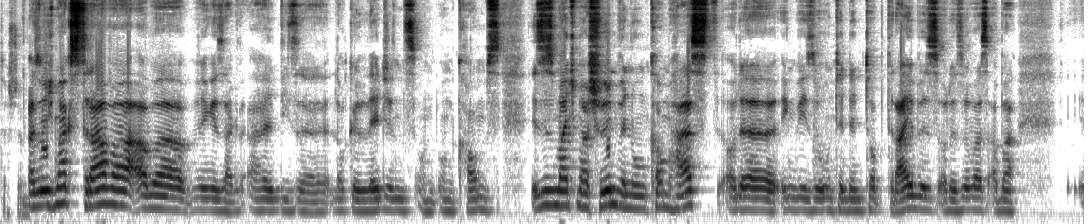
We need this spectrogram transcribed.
das stimmt. Also ich mag Strava, aber wie gesagt, all diese Local Legends und, und Coms. Es ist manchmal schön, wenn du einen Com hast oder irgendwie so unter den Top 3 bist oder sowas, aber äh,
